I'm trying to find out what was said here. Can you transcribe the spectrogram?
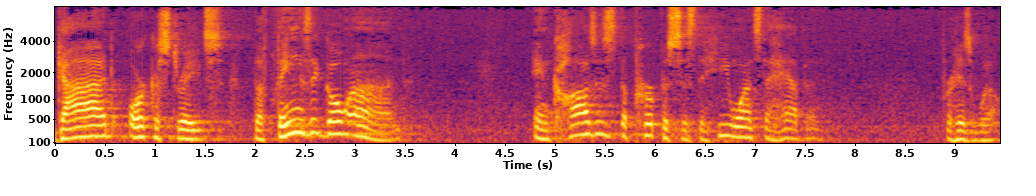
God orchestrates the things that go on and causes the purposes that He wants to happen for His will.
